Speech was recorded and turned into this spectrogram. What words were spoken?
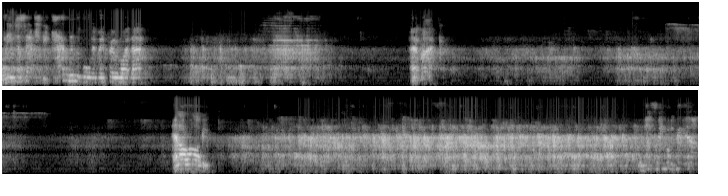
When he just actually can win the ball in midfield like that. And Mac. El Arabi. Well, that's where you want to pick it up.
